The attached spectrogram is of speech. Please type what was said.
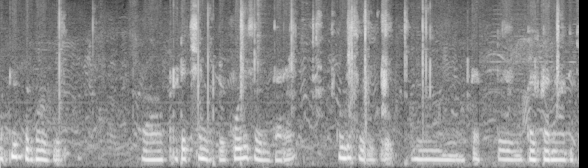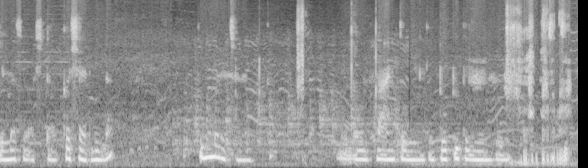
ಮಕ್ಕಳಿಗೆ ಕರ್ಕೊಂಡು ಹೋಗ್ಬೋದು. ಪ್ರೊಟೆಕ್ಷನ್ ಇತ್ತು. ಪೊಲೀಸವರಿದ್ದಾರೆ ಇದ್ದಾರೆ. ಪೊಲೀಸರು ಕಳ್ಕನ, ಅದಕ್ಕೆಲ್ಲ ಸೊ ಅಷ್ಟು ಅವಕಾಶ ಇರಲಿಲ್ಲ. ತುಂಬಾ ಚೆನ್ನಾಗಿತ್ತು. ಅವ್ರು ಪ್ಯಾಂಟ್ ತೊಗೊಂಡು, ಟೋಪಿ ತೊಗೊಂಡು, ಚಿಕ್ಕ ಚಿಕ್ಕ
